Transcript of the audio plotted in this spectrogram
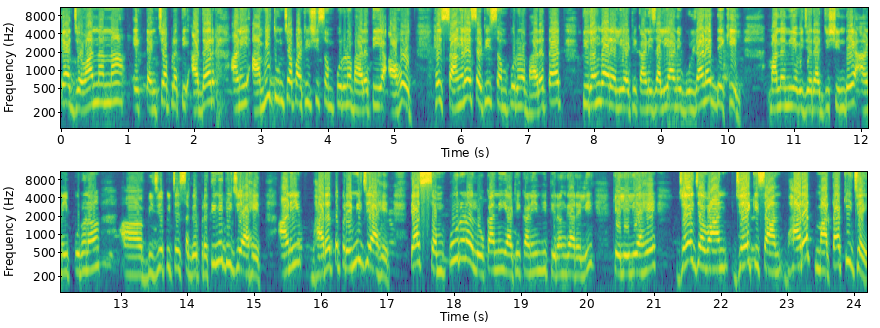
त्या जवानांना एक त्यांच्याप्रती आदर आणि आम्ही तुमच्या पाठीशी संपूर्ण भारतीय आहोत हे सांगण्यासाठी संपूर्ण भारतात तिरंगा रॅली या ठिकाणी झाली आणि बुलढाण्यात देखील माननीय विजयराजजी शिंदे आणि पूर्ण बीजेपीचे सगळे प्रतिनिधी जे आहेत आणि भारतप्रेमी जे आहेत त्या संपूर्ण लोकांनी या ठिकाणी ही तिरंगा रॅली केलेली आहे. जय जवान जय किसान भारत माता की जय.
